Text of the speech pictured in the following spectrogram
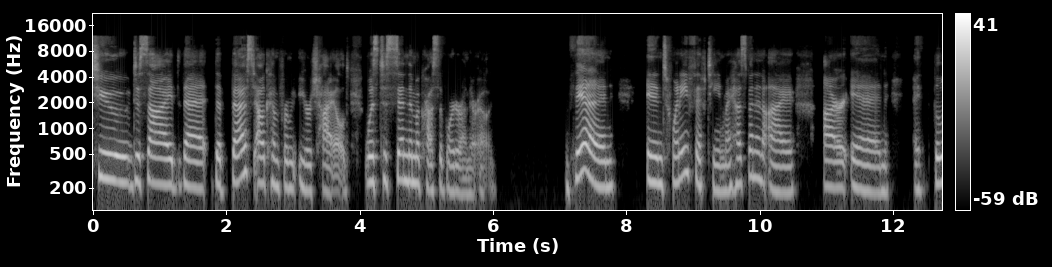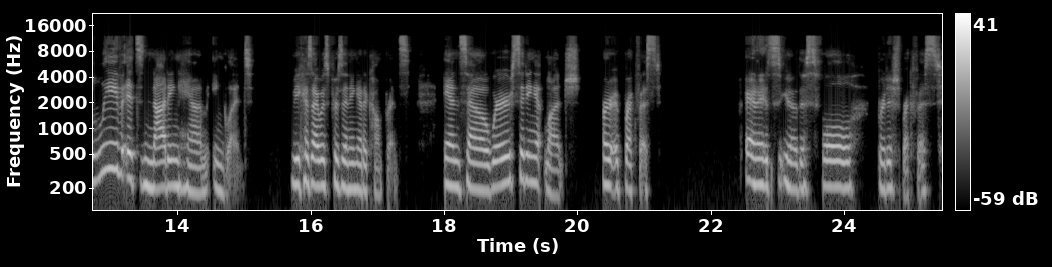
to decide that the best outcome for your child was to send them across the border on their own? Then in 2015, my husband and I are in, I believe it's Nottingham, England, because I was presenting at a conference. And so we're sitting at lunch or at breakfast. And it's, you know, this full British breakfast.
